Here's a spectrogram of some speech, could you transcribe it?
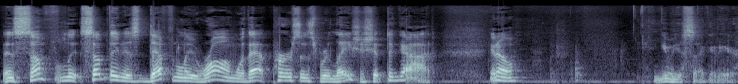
then something is definitely wrong with that person's relationship to God. You know, give me a second here.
